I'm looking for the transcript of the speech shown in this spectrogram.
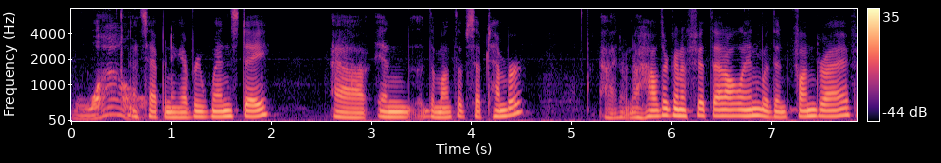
Wow. That's happening every Wednesday uh, in the month of September. I don't know how they're going to fit that all in within Fund Drive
